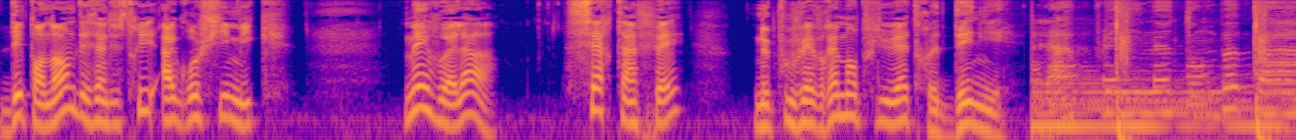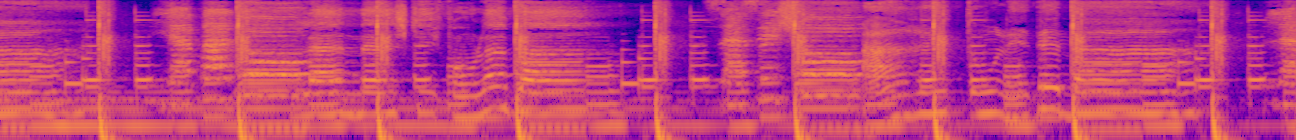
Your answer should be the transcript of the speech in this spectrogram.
dépendante des industries agrochimiques. Mais voilà, certains faits ne pouvaient vraiment plus être déniés. Ne tombe pas. Y a pas d'eau, La neige qui fond là-bas. ça c'est chaud, Arrêtons les débats. là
